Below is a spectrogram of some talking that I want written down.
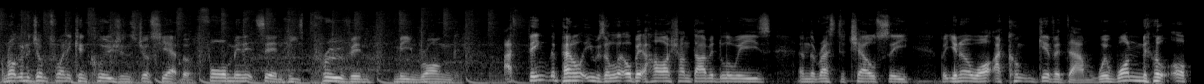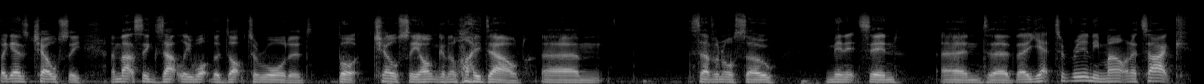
I'm not going to jump to any conclusions just yet, but four minutes in, he's proving me wrong. I think the penalty was a little bit harsh on David Luiz and the rest of Chelsea, but you know what? I couldn't give a damn. We're 1 0 up against Chelsea, and that's exactly what the doctor ordered. But Chelsea aren't going to lie down. Um, seven or so minutes in, and uh, they're yet to really mount an attack.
